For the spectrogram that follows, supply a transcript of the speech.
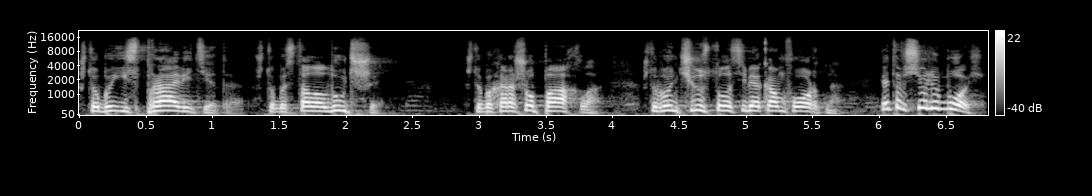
чтобы исправить это, чтобы стало лучше, чтобы хорошо пахло, чтобы он чувствовал себя комфортно. Это все любовь.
